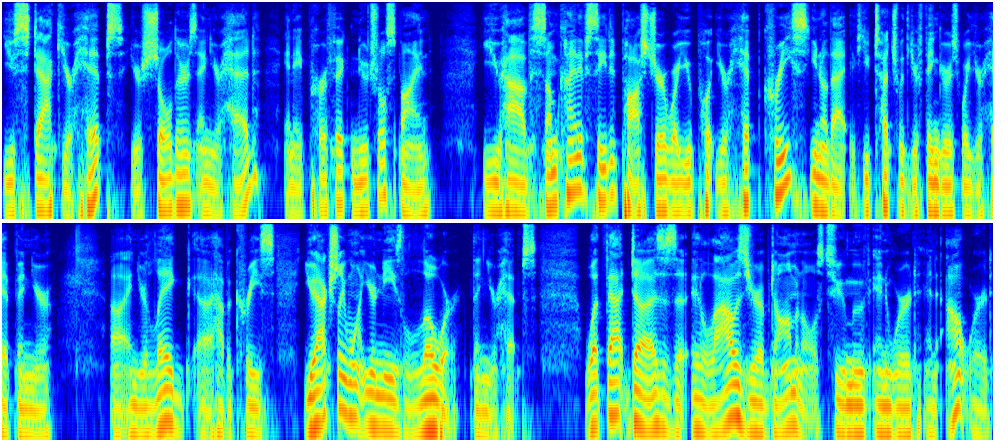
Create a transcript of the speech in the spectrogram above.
You stack your hips, your shoulders, and your head in a perfect neutral spine. You have some kind of seated posture where you put your hip crease. You know that if you touch with your fingers where your hip and your uh, and your leg uh, have a crease, you actually want your knees lower than your hips. What that does is it allows your abdominals to move inward and outward.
